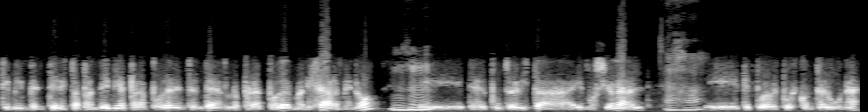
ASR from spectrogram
que me inventé en esta pandemia para poder entenderlo, para poder manejarme, ¿no? Eh, desde el punto de vista emocional, eh, te puedo después contar una.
